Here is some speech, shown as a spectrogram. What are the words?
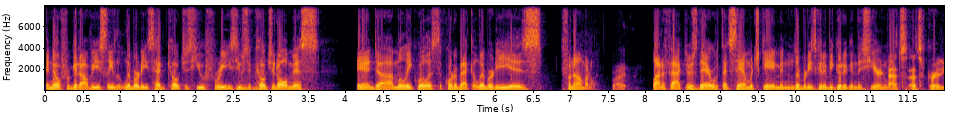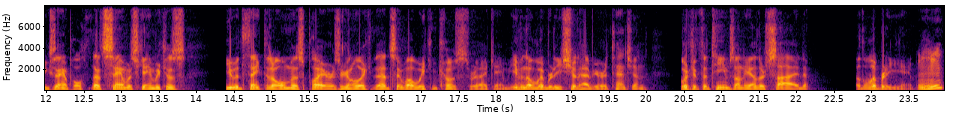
And don't forget, obviously, that Liberty's head coach is Hugh Freeze. He used to coach at Ole Miss, and uh, Malik Willis, the quarterback at Liberty, is phenomenal. Right. A lot of factors there with that sandwich game, and Liberty's going to be good again this year. And That's that's a great example. That sandwich game because you would think that Ole Miss players are going to look at that and say, "Well, we can coast through that game." Even though Liberty should have your attention, look at the teams on the other side of the Liberty game, Mhm.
